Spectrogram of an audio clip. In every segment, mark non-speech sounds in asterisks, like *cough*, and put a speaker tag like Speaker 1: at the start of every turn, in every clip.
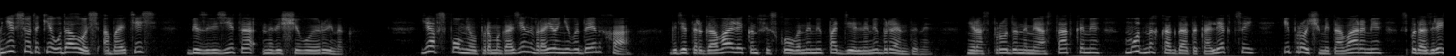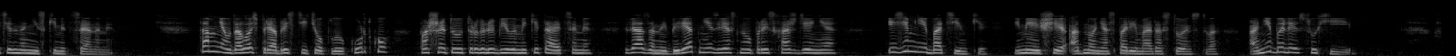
Speaker 1: Мне все-таки удалось обойтись без визита на вещевой рынок. Я вспомнил про магазин в районе ВДНХ, где торговали конфискованными поддельными брендами, нераспроданными остатками модных когда-то коллекций и прочими товарами с подозрительно низкими ценами. Там мне удалось приобрести теплую куртку, пошитую трудолюбивыми китайцами, вязаный берет неизвестного происхождения и зимние ботинки, имеющие одно неоспоримое достоинство – они были сухие.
